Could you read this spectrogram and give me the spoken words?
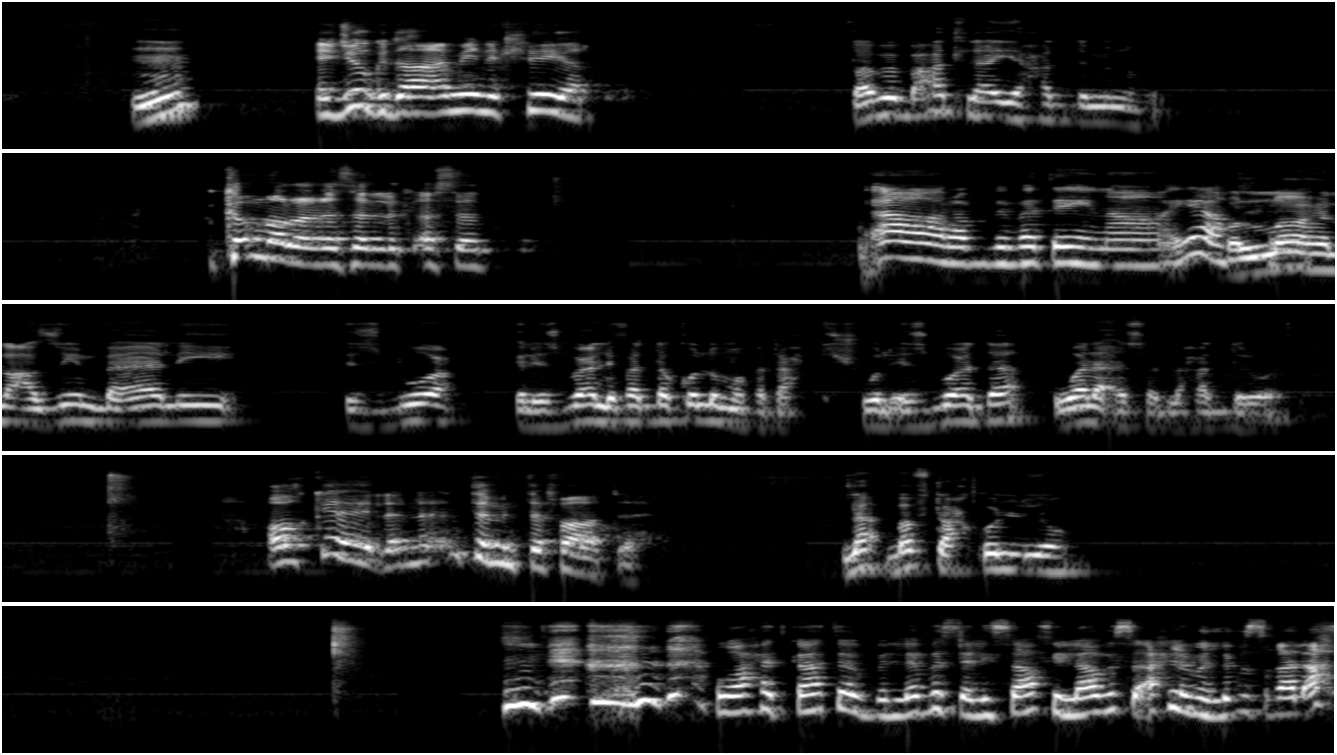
امم يجوك داعمين كثير. طيب ابعت لي اي حد منهم. كم مرة نزل لك أسد؟ يا ربي بدينا. يا أخي. والله العظيم بقالي أسبوع الأسبوع اللي فات ده كله ما فتحتش والأسبوع ده ولا أسد لحد دلوقتي. okay لأن أنت من تفاتح. لا بفتح كل يوم. واحد كاتب اللبس اللي صافي لابسه أحلى من لبس غلا.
